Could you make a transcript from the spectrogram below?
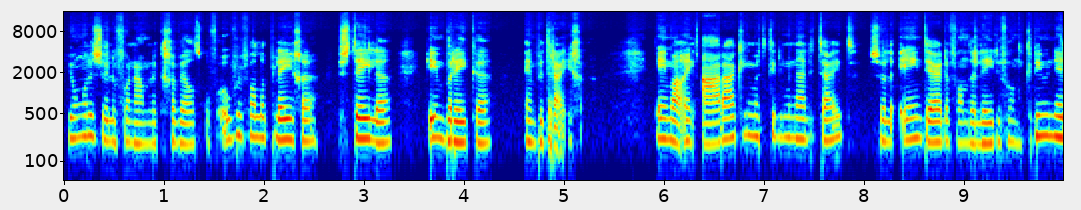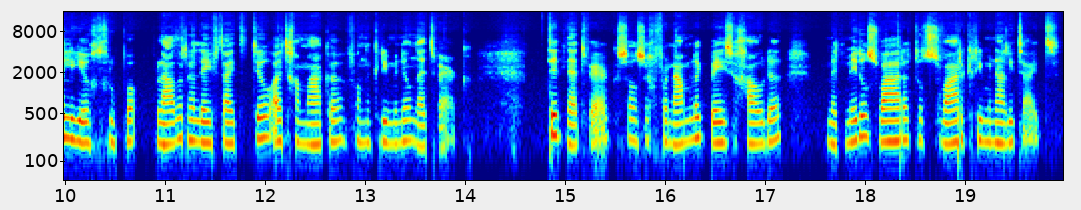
Jongeren zullen voornamelijk geweld of overvallen plegen, stelen, inbreken en bedreigen. Eenmaal in aanraking met criminaliteit zullen een derde van de leden van criminele jeugdgroepen op latere leeftijd deel uit gaan maken van een crimineel netwerk. Dit netwerk zal zich voornamelijk bezighouden met middelzware tot zware criminaliteit.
